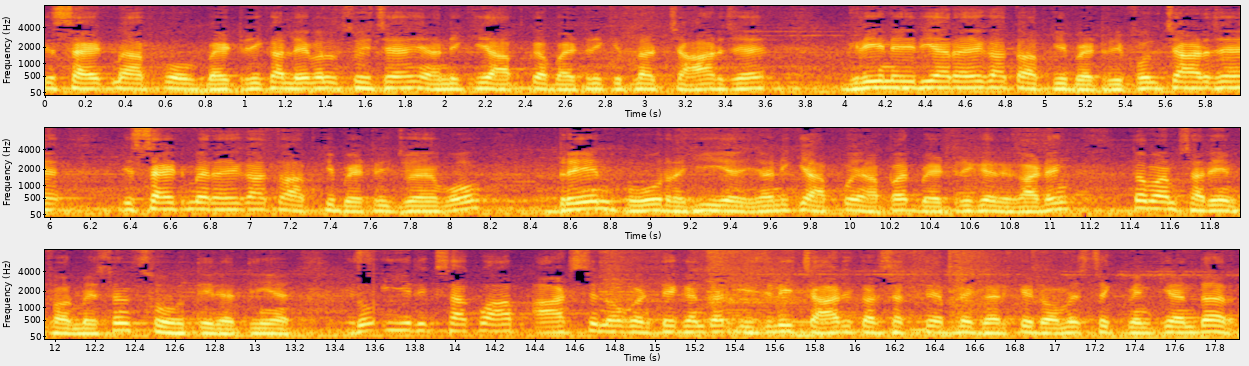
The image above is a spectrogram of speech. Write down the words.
इस साइड में आपको बैटरी का लेवल स्विच है, यानी कि आपका बैटरी कितना चार्ज है। ग्रीन एरिया रहेगा तो आपकी बैटरी फुल चार्ज है। इस साइड में रहेगा तो आपकी बैटरी जो है वो ड्रेन हो रही है यानी कि आपको यहाँ पर बैटरी के रिगार्डिंग तमाम सारी इन्फॉर्मेशन शो होती रहती हैं। दो ई रिक्शा को आप आठ से नौ घंटे के अंदर इजीली चार्ज कर सकते हैं अपने घर के डोमेस्टिक पिन के अंदर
